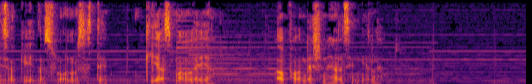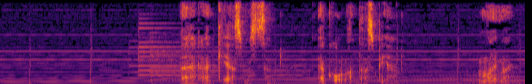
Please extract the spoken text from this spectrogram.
Iso kiitos luonnollisesti Kiasmalle ja Love Foundation Helsingille. Nähdään Kiasmassa ja kuullaan taas pian. Moi moi!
